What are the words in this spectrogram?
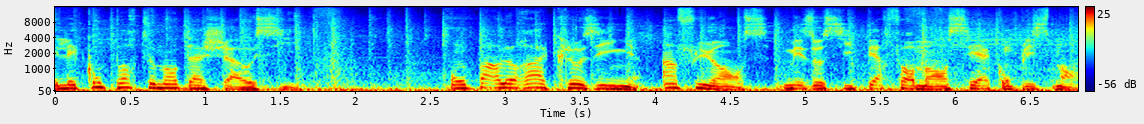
les comportements d'achat aussi. On parlera closing, influence, mais aussi performance et accomplissement.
